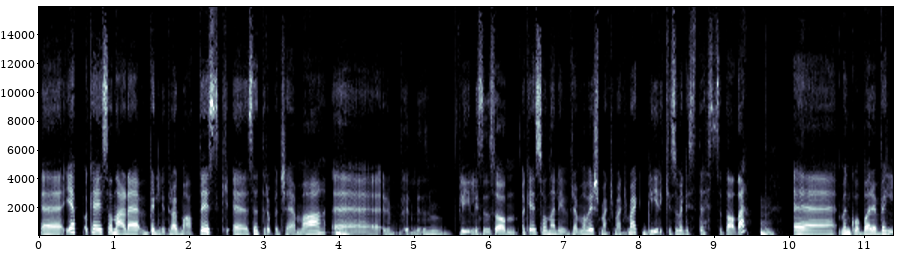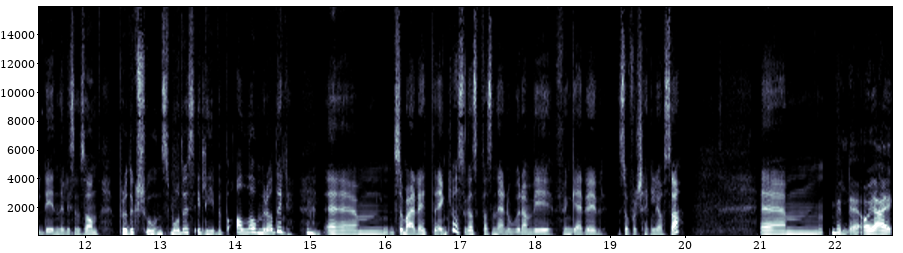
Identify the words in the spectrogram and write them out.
eh, Jepp, ok, sånn er det. Veldig pragmatisk. Uh, setter opp et skjema. Eh, liksom, blir liksom sånn Ok, sånn er livet fremover. Smack, smack, smack. Blir ikke så veldig stresset av det. Mm. Men går bare veldig inn i liksom sånn produksjonsmodus i livet på alle områder. Mm. Eh, som er litt egentlig også ganske fascinerende hvordan vi fungerer så forskjellig også. Um, Veldig. Og jeg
